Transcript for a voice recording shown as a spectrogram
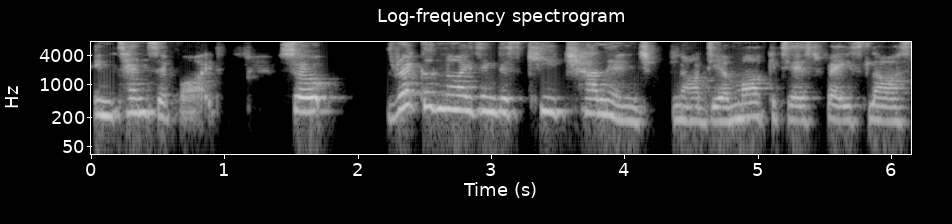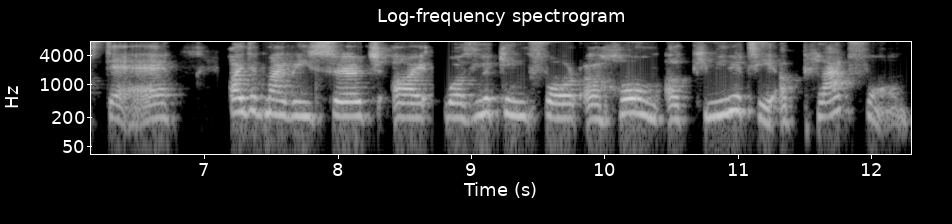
intensified. So recognizing this key challenge, Nadia, marketers faced last year, I did my research. I was looking for a home, a community, a platform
